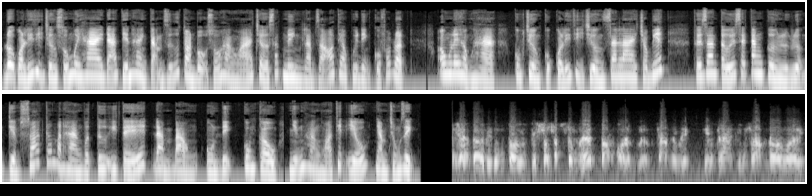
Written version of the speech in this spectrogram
Đội quản lý thị trường số 12 đã tiến hành tạm giữ toàn bộ số hàng hóa chờ xác minh làm rõ theo quy định của pháp luật. Ông Lê Hồng Hà, Cục trưởng Cục Quản lý Thị trường Gia Lai cho biết, thời gian tới sẽ tăng cường lực lượng kiểm soát các mặt hàng vật tư y tế, đảm bảo ổn định cung cầu những hàng hóa thiết yếu nhằm chống dịch. Thời gian tới thì chúng tôi tiếp tục tập trung hết toàn bộ lực lượng cho cái việc kiểm tra kiểm soát đối với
